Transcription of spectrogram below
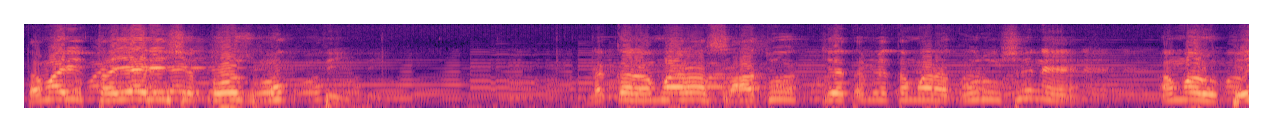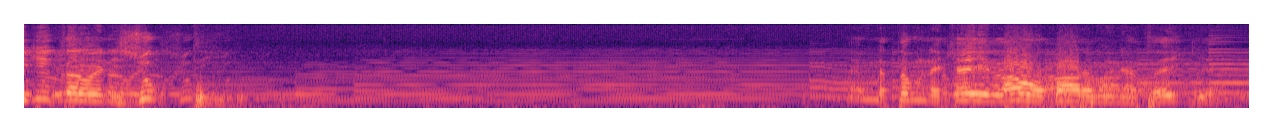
તમારી તૈયારી છે તો જ મુક્તિ. નકર અમારા સાધુ જે તમે તમારા ગુરુ છે ને, અમારું ભેગી કરવાની યુક્તિ. એમ તમને ક્યાંય લાવો બાર મહિના થઈ ગયા.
